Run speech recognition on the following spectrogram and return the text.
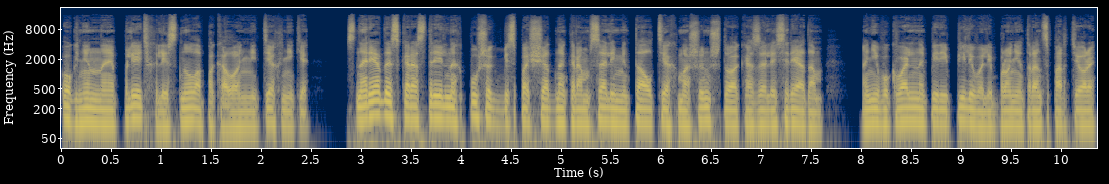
Огненная плеть хлестнула по колонне техники — Снаряды скорострельных пушек беспощадно кромсали металл тех машин, что оказались рядом. Они буквально перепиливали бронетранспортеры,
